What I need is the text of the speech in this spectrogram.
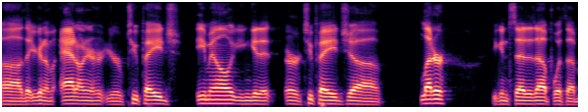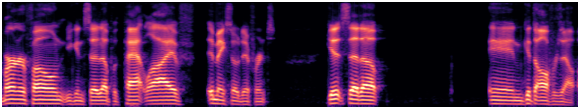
uh, that you're going to add on your, your two page email. You can get it or two page uh, letter. You can set it up with a burner phone. You can set it up with PATLive. It makes no difference. Get it set up and get the offers out.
